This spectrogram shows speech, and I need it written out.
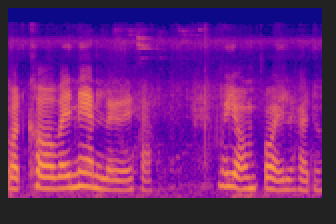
กอดคอไว้แน่นเลยค่ะ ไม่ยอมปล่อยเลยค่ะดู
